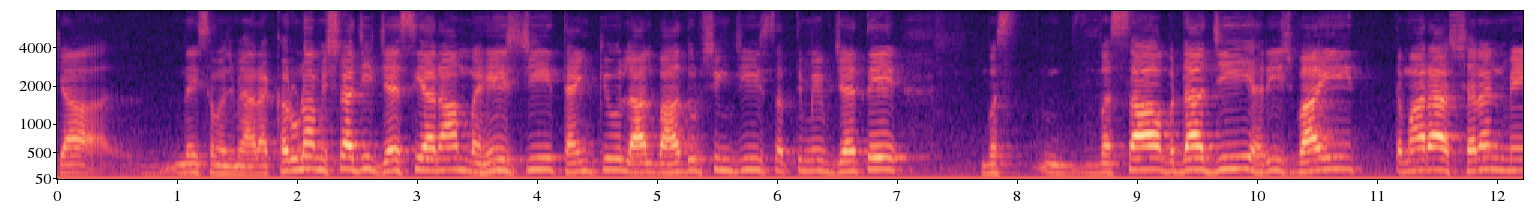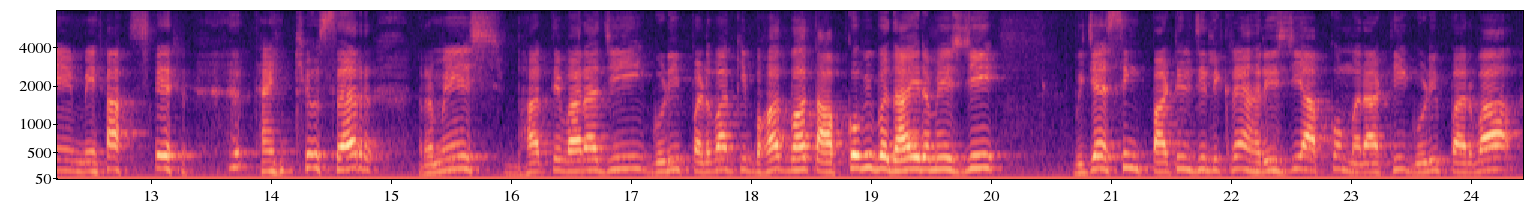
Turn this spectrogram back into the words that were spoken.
क्या नहीं समझ में आ रहा। करुणा मिश्रा जी, जय सिया राम महेश जी थैंक यू लाल बहादुर सिंह जी, सत्यमेव जयते। वस वसावडा जी, हरीश भाई तुम्हारा शरण में मेरा सिर। Thank you sir Ramesh Bhatewara ji, Gudi Padwa की बहुत बहुत आपको भी बधाई रमेश जी। विजय सिंह पाटिल जी लिख रहे हैं, हरीश जी आपको मराठी, गुड़ी पड़वा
